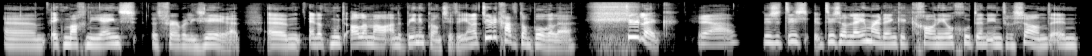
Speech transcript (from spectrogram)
ehm, ik mag niet eens het verbaliseren. Ehm, en dat moet allemaal aan de binnenkant zitten. Ja, natuurlijk gaat het dan borrelen. Tuurlijk. Ja. Dus het is, het is alleen maar, denk ik, gewoon heel goed en interessant. En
